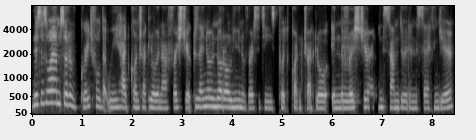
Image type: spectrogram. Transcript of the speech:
this is why I'm sort of grateful that we had contract law in our first year because I know not all universities put contract law in the mm. first year. I think some do it in the second year.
